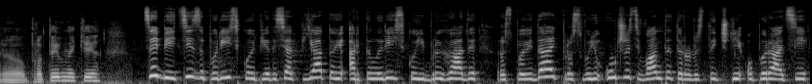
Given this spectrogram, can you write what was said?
е, противники. Це бійці Запорізької 55-ї артилерійської бригади розповідають про свою участь в антитерористичній операції.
